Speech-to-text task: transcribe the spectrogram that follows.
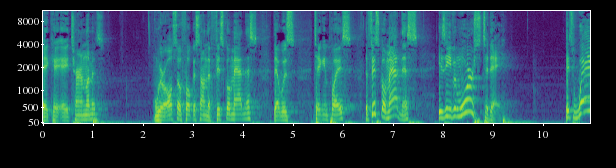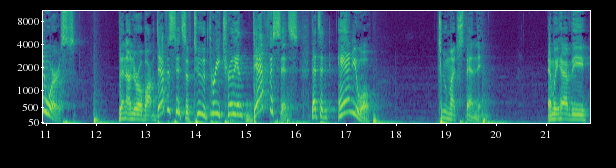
aka term limits. We were also focused on the fiscal madness that was taking place. The fiscal madness is even worse today. It's way worse than under Obama. Deficits of two, three trillion deficits. That's an annual too much spending. And we have the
